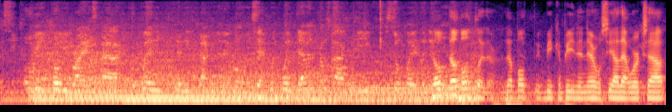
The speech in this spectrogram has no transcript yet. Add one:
I see Coby, Coby Bryant's back. When when he's back in the nickel, when, when Devon comes back, will he still play at the nickel? They'll, they'll both play there. They'll both be competing in there. We'll see how that works out.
